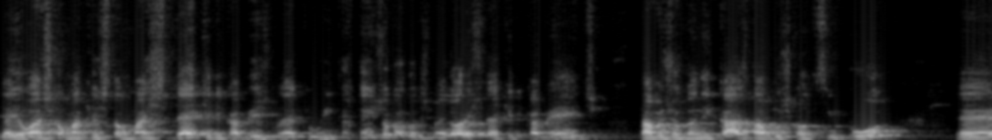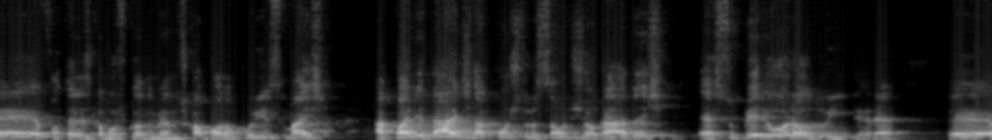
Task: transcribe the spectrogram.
E aí eu acho que é uma questão mais técnica mesmo, né? Que o Inter tem jogadores melhores tecnicamente, estava jogando em casa, estava buscando se impor. É, o Fortaleza acabou ficando menos com a bola por isso, mas a qualidade da construção de jogadas é superior ao do Inter, né? É,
